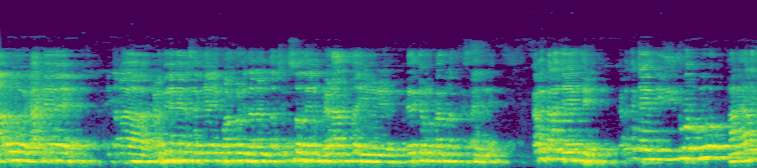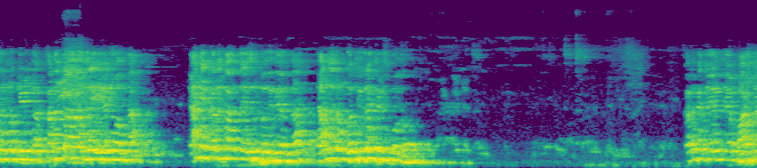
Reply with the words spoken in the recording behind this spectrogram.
ಯಾರು, ಯಾಕೆ ಈ ತರ ಕಡಿಮೆ ಸಂಖ್ಯೆಯಲ್ಲಿ ಪಾಲ್ಗೊಂಡಿದ್ದಾರೆ ಅಂತ ಚಿಂತಿಸೋದೇನು ಬೇಡ ಅಂತ ಈ ವೇದಿಕೆ ಮುಖಾಂತರ ತಿಳಿಸ್ತಾ ಇದ್ದೀನಿ. ಜಯಂತಿಯ ಭಾಷಣ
